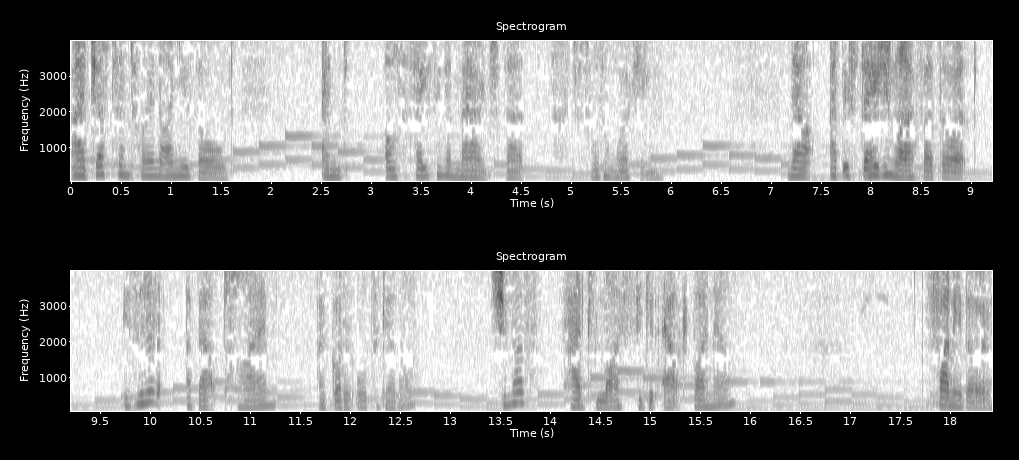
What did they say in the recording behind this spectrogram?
I had just turned 29 years old, and I was facing a marriage that just wasn't working. Now, at this stage in life, I thought, isn't it about time I got it all together? Shouldn't I have had life figured out by now? Funny though,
